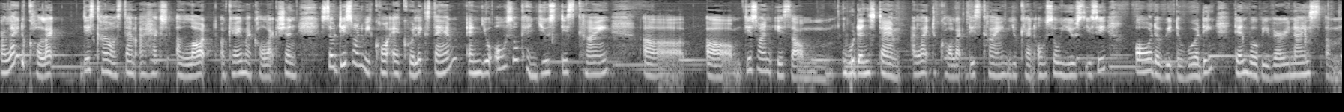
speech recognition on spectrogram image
I like to collect this kind of stamp I have a lot okay my collection so this one we call acrylic stamp and you also can use this kind uh um, this one is um wooden stamp. I like to collect this kind. You can also use you see all the with the wording. Then will be very nice um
